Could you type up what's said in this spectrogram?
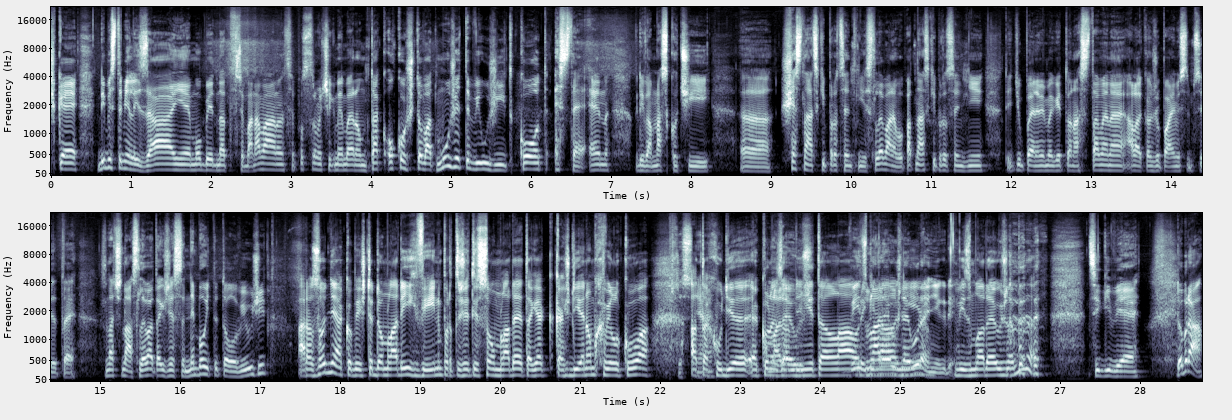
čerstvučké. Kdybyste měli zájem objednat třeba na Vánoce pod stromeček nebo jenom tak okoštovat, můžete využít kód STN, kdy vám naskočí eh, 16% sleva nebo 15%, teď úplně nevím, jak je to nastavené, ale každopádně myslím si, že to je značná sleva, takže se nebojte toho využít. A rozhodně jako běžte do mladých vín, protože ty jsou mladé tak jak každý jenom chvilku a, Přesně. a ta chuť je jako mladé už- nezaměnitelná, víc mladé už nebude nikdy. Víc mladé už nebude. Cigivě. Dobrá.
